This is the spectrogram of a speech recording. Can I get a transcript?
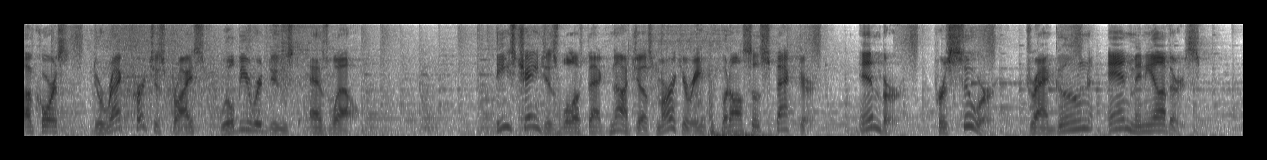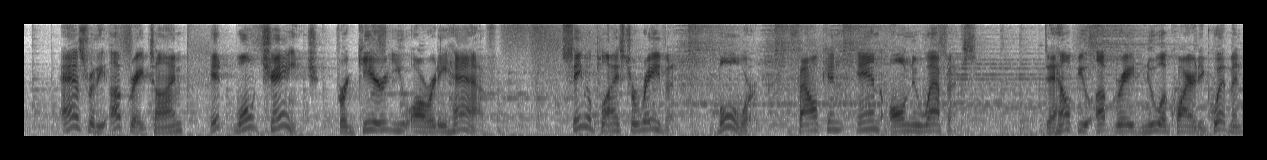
Of course, direct purchase price will be reduced as well. These changes will affect not just Mercury, but also Spectre, Ember, Pursuer, Dragoon, and many others. As for the upgrade time, it won't change for gear you already have. Same applies to Raven, Bulwark, Falcon, and all new weapons. To help you upgrade new acquired equipment,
